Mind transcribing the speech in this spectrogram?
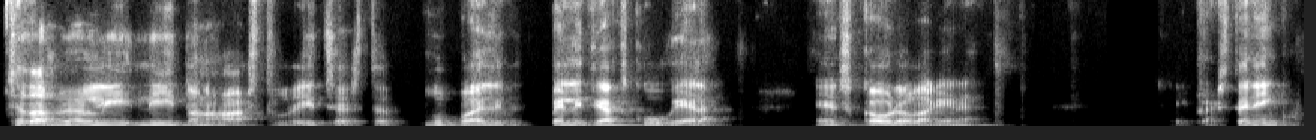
se taas oli ihan liiton haastelu itse asiassa, lupaili, pelit jatkuu vielä ensi kaudellakin, että eikä sitä niin kuin,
